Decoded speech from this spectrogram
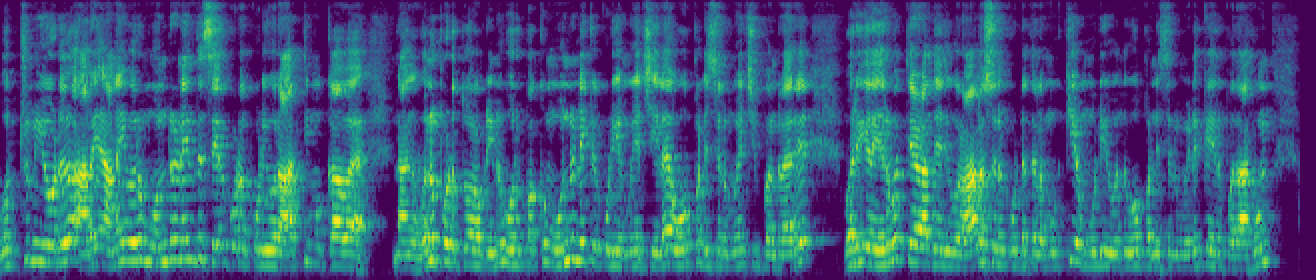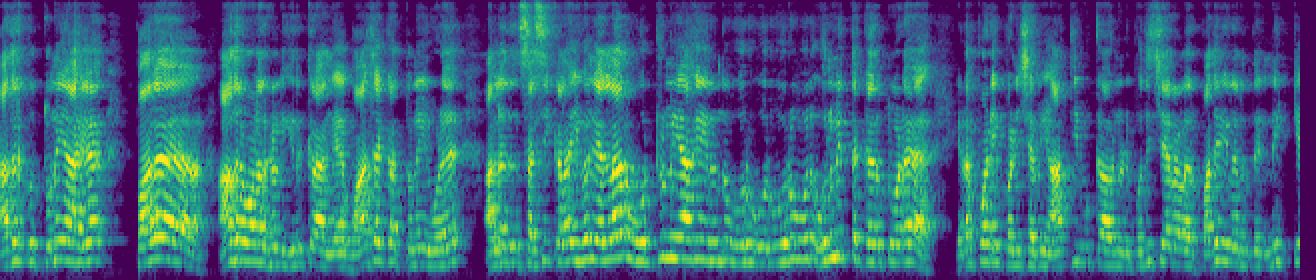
ஒற்றுமையோடு அரை அனைவரும் ஒன்றிணைந்து செயல்படக்கூடிய ஒரு அதிமுகவை நாங்கள் வலுப்படுத்துவோம் அப்படின்னு ஒரு பக்கம் ஒன்றிணைக்கக்கூடிய முயற்சியில் ஓ பன்னீர்செல்வம் முயற்சி பண்ணுறாரு வருகிற இருபத்தி ஏழாம் தேதி ஒரு ஆலோசனை கூட்டத்தில் முக்கிய முடிவு வந்து ஓ பன்னீர்செல்வம் எடுக்க இருப்பதாகவும் அதற்கு துணையாக பல ஆதரவாளர்கள் இருக்கிறாங்க. பாஜக துணையோடு அல்லது சசிகலா இவங்க எல்லாரும் ஒற்றுமையாக இருந்து ஒரு ஒரு ஒரு ஒரு ஒருமித்த கருத்தோட எடப்பாடி பழனிசாமி அதிமுகவினுடைய பொதுச் செயலாளர் பதவியிலிருந்து நீக்கி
